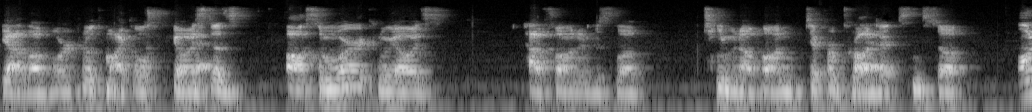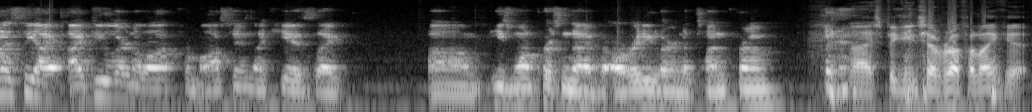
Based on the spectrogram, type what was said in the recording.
yeah, I love working with Michael. He always Yeah. does awesome work, and we always have fun and just love teaming up on different projects and stuff. Honestly, I, I do learn a lot from Austin. Like he has like, um, he's one person that I've already learned a ton from. nice, picking each other up. I like it.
